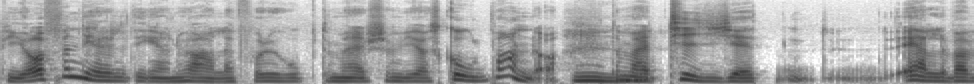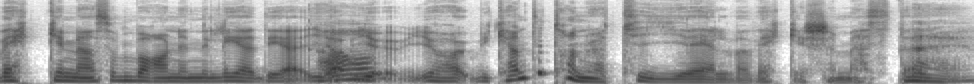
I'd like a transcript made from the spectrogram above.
För jag funderar lite grann hur alla får ihop de här som vi har skolbarn då. Mm. De här 10-11 veckorna som barnen är lediga. Jag, Ja. jag, jag, vi kan inte ta några 10-11 veckors semester. Nej.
